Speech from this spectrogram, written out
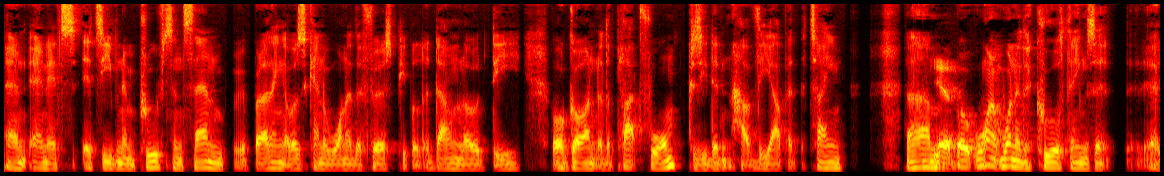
and and it's it's even improved since then but i think i was kind of one of the first people to download the or go onto the platform because you didn't have the app at the time um, yeah. but one one of the cool things that uh,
